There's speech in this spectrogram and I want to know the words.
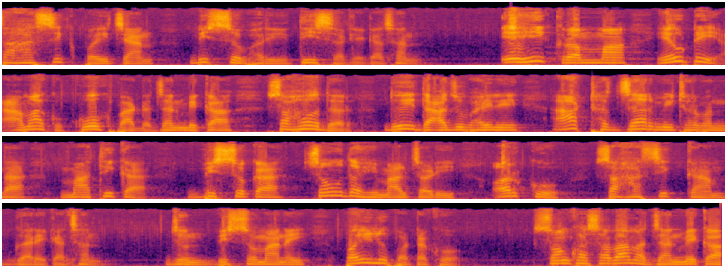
साहसिक पहिचान विश्वभरि दिइसकेका छन्। यही क्रममा एउटै आमाको कोखबाट जन्मेका सहोदर दुई दाजुभाइले आठ हजार मिटरभन्दा माथिका विश्वका चौध हिमाल चढी अर्को साहसिक काम गरेका छन् जुन विश्वमा नै पहिलो पटक हो। शङ्खसभामा जन्मेका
